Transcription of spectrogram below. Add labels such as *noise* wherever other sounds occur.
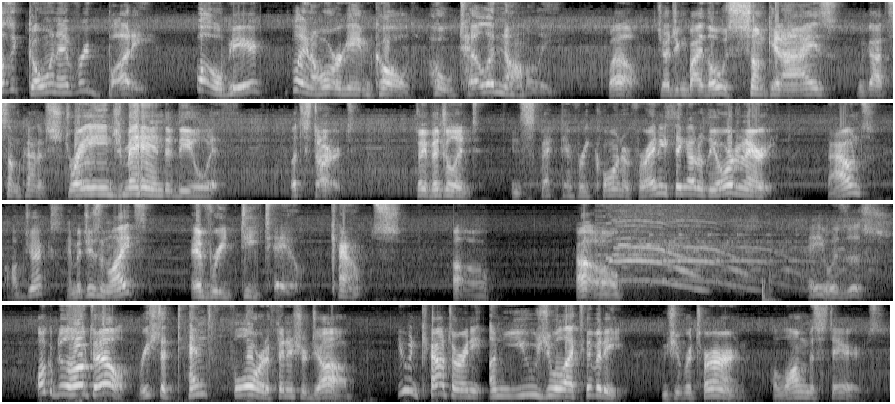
How's it going, everybody? Bob here, playing a horror game called Hotelnomaly. Well, judging by those sunken eyes, we got some kind of strange man to deal with. Let's start. Stay vigilant. Inspect every corner for anything out of the ordinary. Sounds, objects, images, and lights. Every detail counts. Uh-oh. Uh-oh. Hey, what's this? Welcome to the hotel. Reach the 10th floor to finish your job. If you encounter any unusual activity, you should return along the stairs.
